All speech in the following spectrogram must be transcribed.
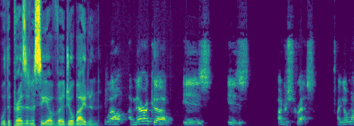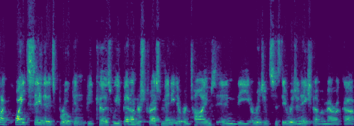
with the presidency of uh, Joe Biden? Well, America is is under stress. I don't want to quite say that it's broken because we've been under stress many different times in the origin since the origination of America.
